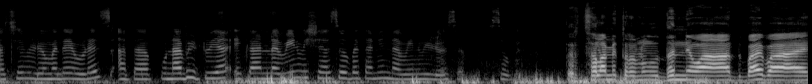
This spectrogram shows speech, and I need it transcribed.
आजच्या व्हिडिओमध्ये एवढंच. आता पुन्हा भेटूया एका नवीन विषयासोबत आणि नवीन व्हिडिओ सोबत. तर चला मित्रांनो धन्यवाद. Bye bye.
